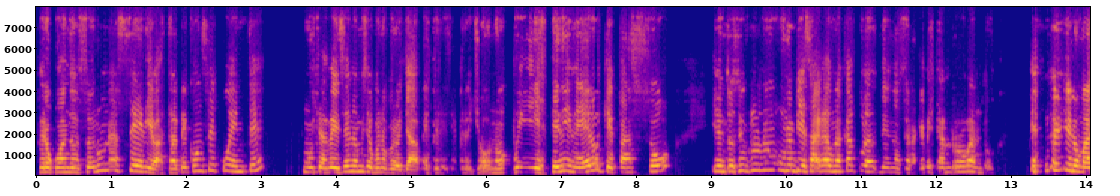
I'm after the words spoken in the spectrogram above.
pero cuando son una serie bastante consecuente, muchas veces no me dicen, bueno, pero ya, espérese, pero yo no, pues, ¿y este dinero qué pasó? Y entonces uno, uno empieza a hacer una calculación, no será que me están robando. y, lo más,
